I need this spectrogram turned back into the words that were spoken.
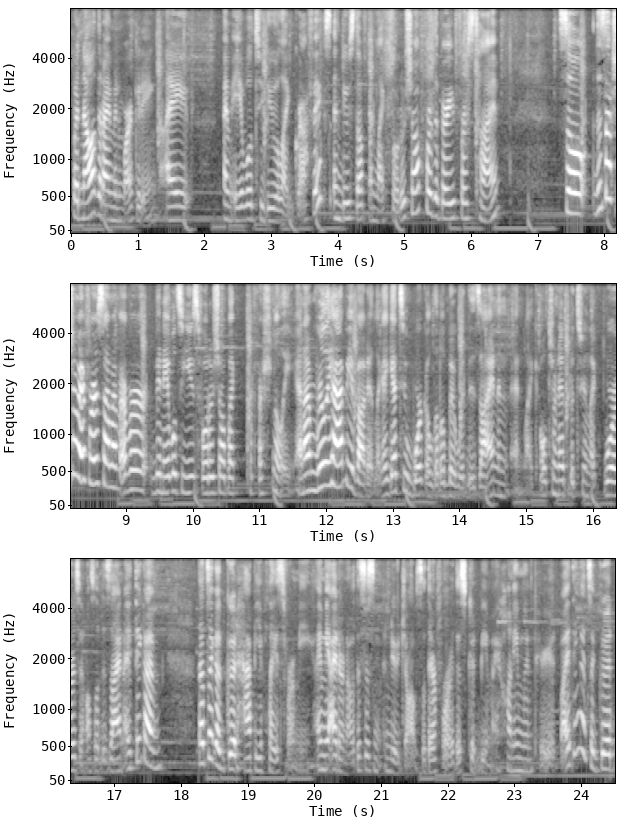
But now that I'm in marketing, I am able to do like graphics and do stuff in like Photoshop for the very first time. So this is actually my first time I've ever been able to use Photoshop like professionally and I'm really happy about it. Like I get to work a little bit with design and, and like alternate between like words and also design. I think I'm that's like a good happy place for me. I mean, I don't know, this is a new job, so therefore this could be my honeymoon period. But I think it's a good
